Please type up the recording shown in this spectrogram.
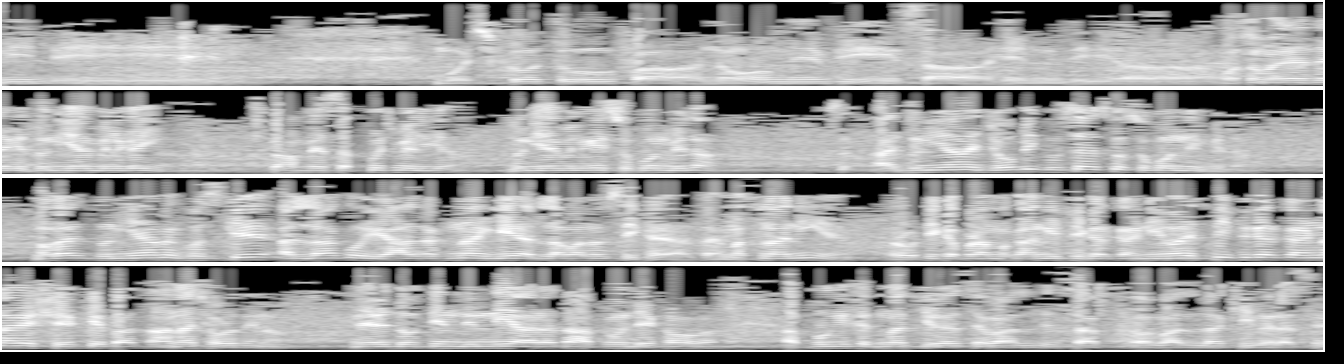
ملی۔ مجھ کو طوفانوں میں بھی ساحل دیا۔ وہ سمجھ رہے تھے کہ دنیا مل گئی، تو ہمیں سب کچھ مل گیا۔ دنیا مل گئی، سکون ملا۔ دنیا میں جو بھی گھسا اس کو سکون نہیں ملا۔ مگر دنیا میں گھس کے اللہ کو یاد رکھنا یہ اللہ والوں سیکھا جاتا ہے۔ مسئلہ نہیں ہے۔ روٹی، کپڑا، مکان کی فکر کرنی ہے۔ اتنی فکر کرنا کہ شیخ کے پاس آنا چھوڑ دینا۔ میرے دو تین دن نہیں آ رہا تھا، آپ نے دیکھا ہوگا۔ ابو کی خدمت کی وجہ سے والد صاحب اور والدہ کی وجہ سے۔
